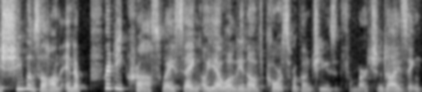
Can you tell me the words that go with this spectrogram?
she was on in a pretty cross way saying, Oh, yeah, well, you know, of course we're going to use it for merchandising.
